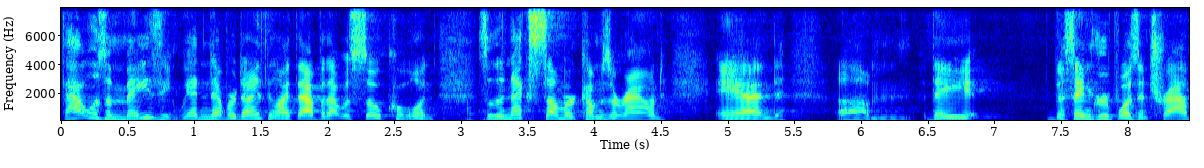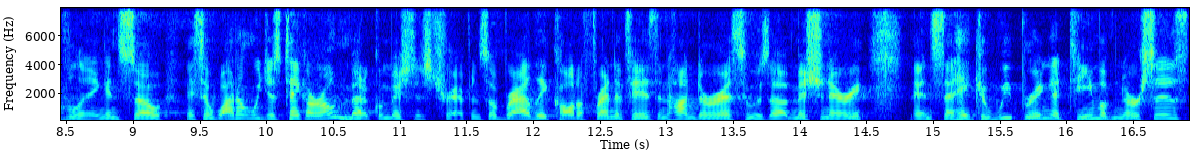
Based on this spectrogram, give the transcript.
that was amazing. We had never done anything like that, but that was so cool. And so the next summer comes around and um, they the same group wasn't traveling, and so they said, Why don't we just take our own medical missions trip? And so Bradley called a friend of his in Honduras who was a missionary and said, Hey, could we bring a team of nurses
